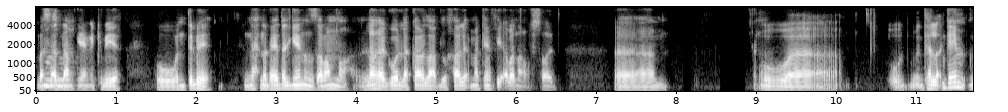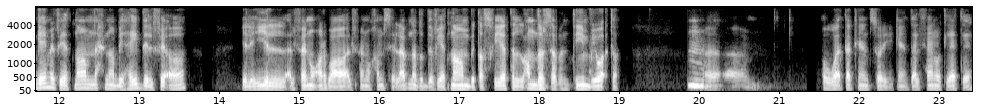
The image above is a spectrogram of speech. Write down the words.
بس قدم game كبير. وانتبه نحن بهذا ال game انظلمنا لغى جول لكارل عبد الخالق ما كان في ابدا offside و game game فيتنام نحن بهيدي الفئة اللي هي 2004 2005 لعبنا ضد فيتنام بتصفيات ال under 17 بوقتها. ووقتها كانت sorry كانت 2003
